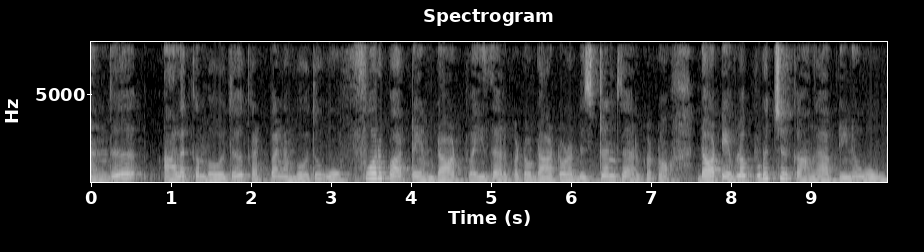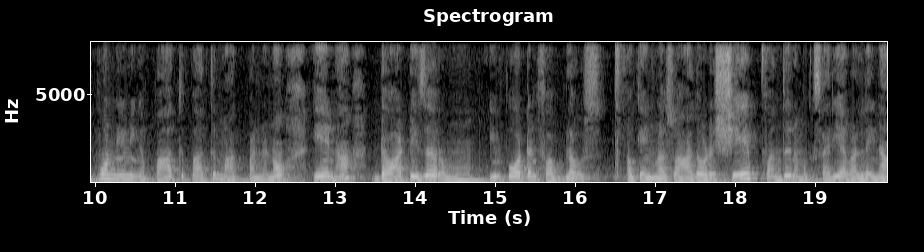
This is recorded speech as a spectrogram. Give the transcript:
வந்து அளக்கும்போது கட் பண்ணும்போது ஒவ்வொரு பார்ட்டையும் டாட் வைஸாக இருக்கட்டும் டாட்டோட டிஸ்டன்ஸாக இருக்கட்டும் டாட் எவ்வளோ பிடிச்சிருக்காங்க அப்படின்னு ஒவ்வொன்றையும் நீங்கள் பார்த்து பார்த்து மார்க் பண்ணணும். ஏன்னா டாட் இஸ் அ ரொம்ப இம்பார்ட்டன்ட் ஃபார் ப்ளவுஸ் ஓகேங்களா ஸோ அதோட ஷேப் வந்து நமக்கு சரியாக வரலைன்னா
